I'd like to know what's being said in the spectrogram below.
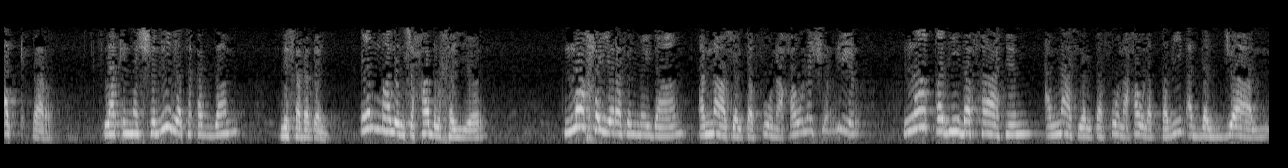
أكثر. لكن الشرير يتقدم لسببين. إما لانسحاب الخير لا خير في الميدان. الناس يلتفون حول الشرير. لا طبيب فاهم الناس يلتفون حول الطبيب الدجال.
